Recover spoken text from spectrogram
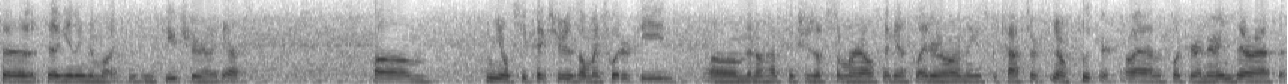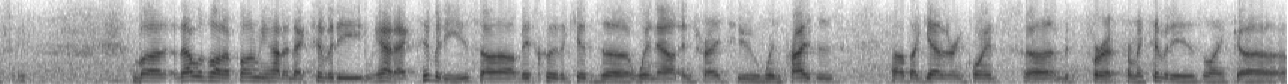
to to getting them licensed in the future, I guess. Um, and you'll see pictures on my Twitter feed um, and I'll have pictures of somewhere else, I guess, later on. I guess Picasa, no, Flickr. Oh, I have a Flickr, and they're in Zero SSC. But that was a lot of fun. We had an activity. We had activities. Uh, basically, the kids uh, went out and tried to win prizes uh, by gathering points uh, for from activities like uh,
